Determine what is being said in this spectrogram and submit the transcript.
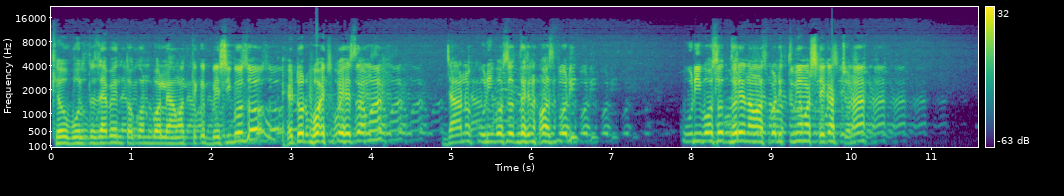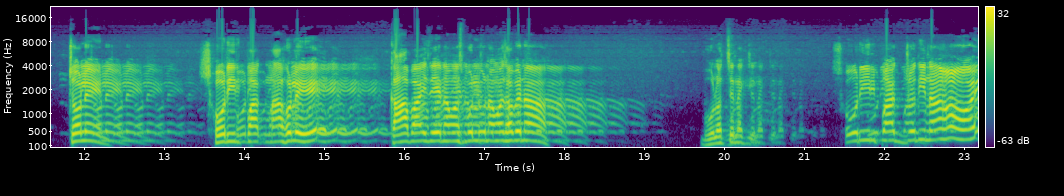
কেউ বলতে যাবেন, তখন বলে, আমার থেকে বেশি বোঝো, হেটোর বয়স পেয়েছ আমার। জানো, কুড়ি বছর ধরে নামাজ পড়ি। কুড়ি বছর ধরে নামাজ পড়ি, তুমি আমার শেখাচ্ছ না? চলেন। শরীর পাক না হলে কাবায় যে নামাজ পড়লেও নামাজ হবে না। ভুল হচ্ছে নাকি? শরীর পাক যদি না হয়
